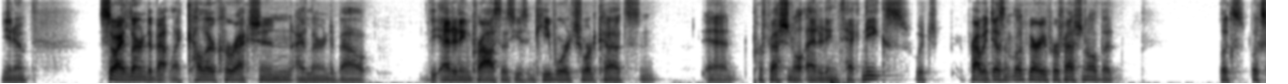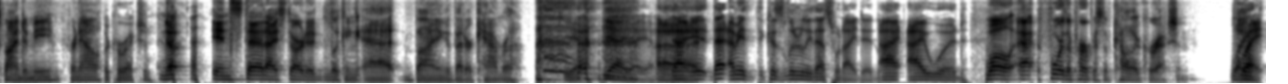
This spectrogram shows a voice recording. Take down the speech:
You know. So I learned about like color correction. I learned about the editing process using keyboard shortcuts and and professional editing techniques, which probably doesn't look very professional, but looks looks fine to me for now. The correction. No, instead I started looking at buying a better camera. Yeah, yeah, yeah, yeah. Uh, that, it- that- I mean, because literally that's what I did. I I would well, at, for the purpose of color correction. Like, right,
